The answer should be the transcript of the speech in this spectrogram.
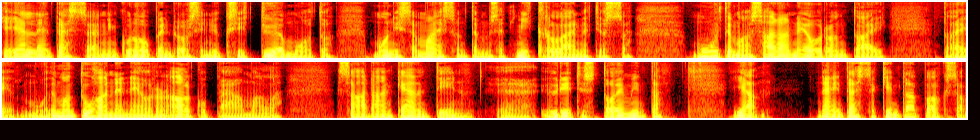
Ja jälleen tässä niin kuin Open Doorsin yksi työmuoto monissa maissa on tämmöiset mikrolainat, jossa muutaman sadan euron tai, tai muutaman tuhannen euron alkupääomalla saadaan käyntiin ö, yritystoiminta. Ja näin tässäkin tapauksessa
